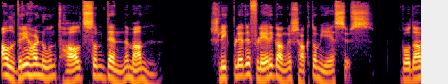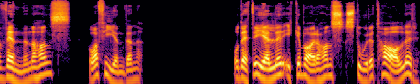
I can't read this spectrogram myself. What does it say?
Aldri har noen talt som denne mann. Slik ble det flere ganger sagt om Jesus, både av vennene hans og av fiendene. Og dette gjelder ikke bare hans store taler,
